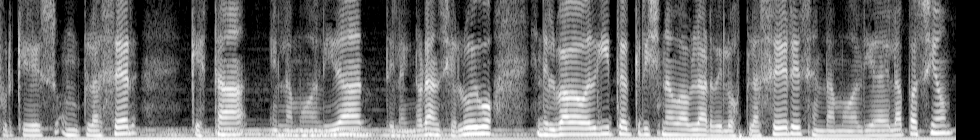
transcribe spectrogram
porque es un placer que está en la modalidad de la ignorancia. Luego, en el Bhagavad Gita, Krishna va a hablar de los placeres en la modalidad de la pasión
